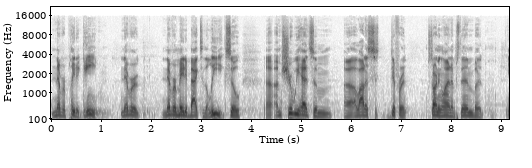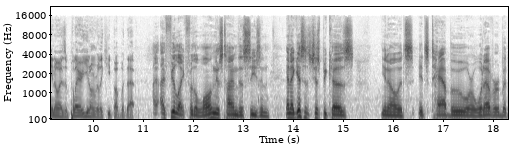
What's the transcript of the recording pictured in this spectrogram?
never played a game, never never made it back to the league. So uh, I'm sure we had some uh, a lot of different starting lineups then, but you know, as a player, you don't really keep up with that. I, I feel like for the longest time this season, and I guess it's just because, you know, it's it's taboo or whatever, but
